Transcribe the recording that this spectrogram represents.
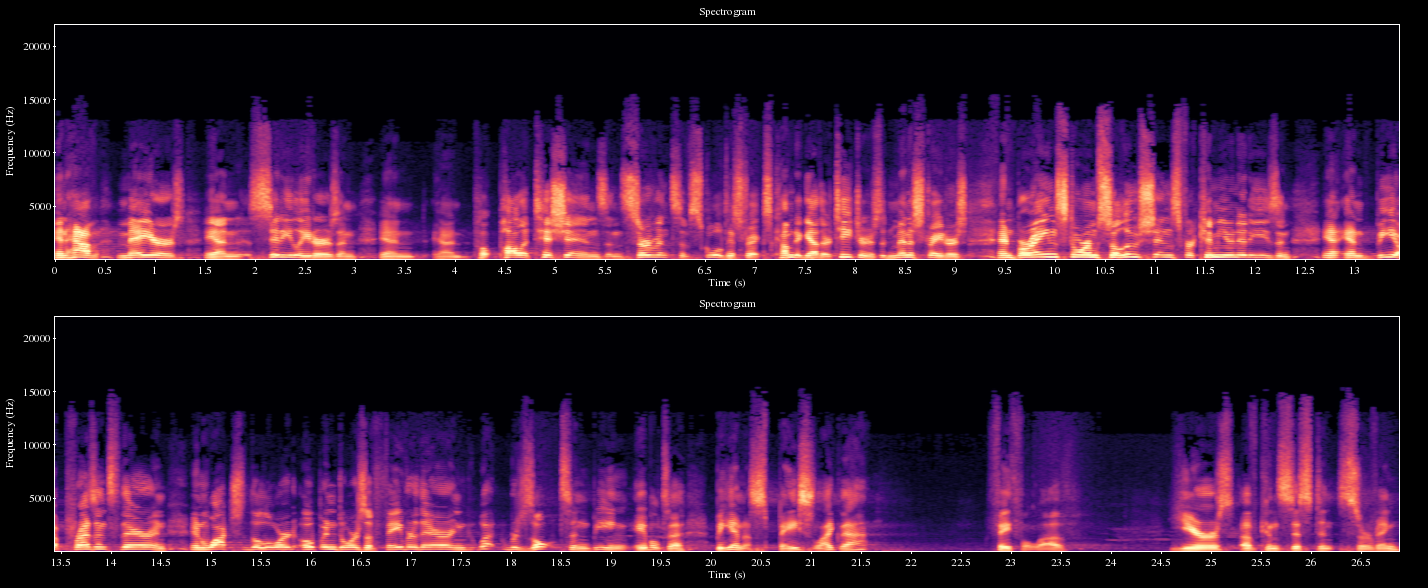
and have mayors and city leaders and, and, and po- politicians and servants of school districts come together, teachers, administrators, and brainstorm solutions for communities and, and, and be a presence there and, and watch the Lord open doors of favor there. And what results in being able to be in a space like that? Faithful love, years of consistent serving,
